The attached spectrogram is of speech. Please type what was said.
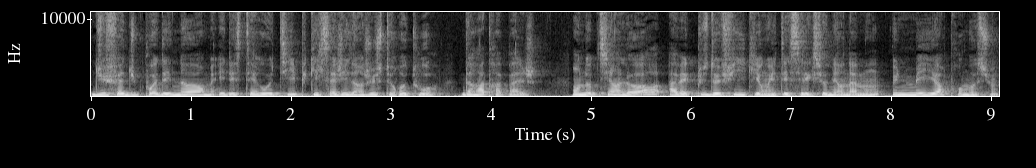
du fait du poids des normes et des stéréotypes, qu'il s'agit d'un juste retour, d'un rattrapage. On obtient alors, avec plus de filles qui ont été sélectionnées en amont, une meilleure promotion.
